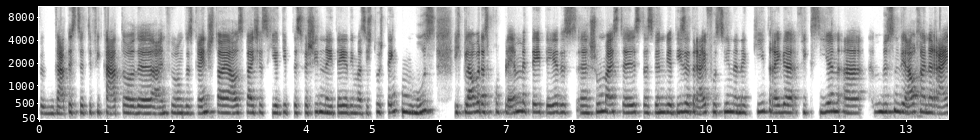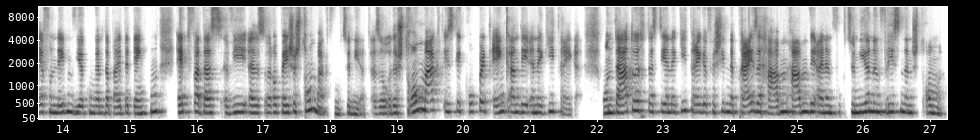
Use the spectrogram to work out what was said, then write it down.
Den Gratiszertifikat oder Einführung des Grenzsteuerausgleiches. Hier gibt es verschiedene Ideen, die man sich durchdenken muss. Ich glaube, das Problem mit der Idee des äh, Schulmeisters ist, dass wenn wir diese drei fossilen Energieträger fixieren, äh, müssen wir auch eine Reihe von Nebenwirkungen dabei bedenken. Etwa das, wie das europäische Strommarkt funktioniert. Also der Strommarkt ist gekoppelt eng an die Energieträger. Und dadurch, dass die Energieträger verschiedene Preise haben, haben wir einen funktionierenden, fließenden Strommarkt.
